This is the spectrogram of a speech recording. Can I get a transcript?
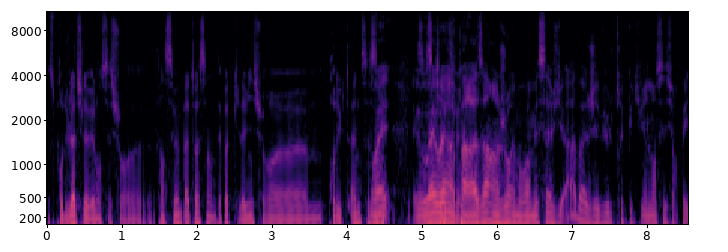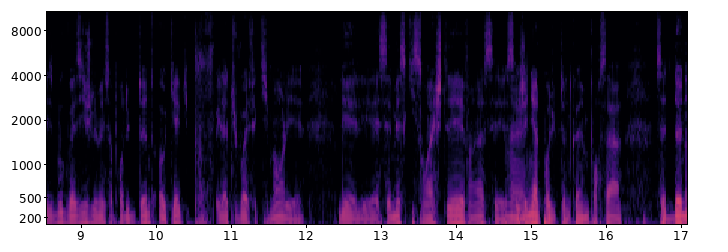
ce produit là tu l'avais lancé sur enfin c'est même pas toi c'est un de tes potes qui l'a mis sur Product Hunt c'est ouais ça ouais ouais par hasard un jour il m'envoie un message dis ah bah j'ai vu le truc que tu viens de lancer sur Facebook vas-y je le mets sur Product Hunt ok puis et là tu vois effectivement les les, SMS qui sont achetés. Enfin, c'est génial, Product quand même pour ça. Ça te donne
